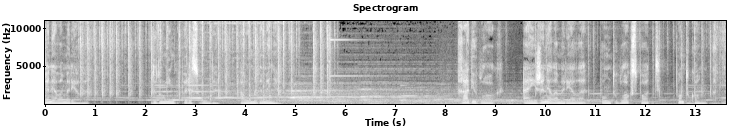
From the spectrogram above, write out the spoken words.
Janela Amarela. De domingo para segunda, à uma da manhã. Rádio blog em janelaamarela.blogspot.com.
